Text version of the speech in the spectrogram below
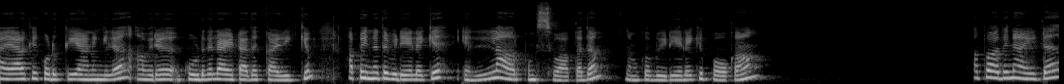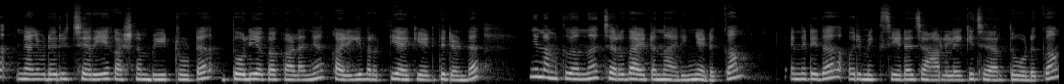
തയ്യാറാക്കി കൊടുക്കുകയാണെങ്കിൽ അവർ കൂടുതലായിട്ട് അത് കഴിക്കും. അപ്പോൾ ഇന്നത്തെ വീഡിയോയിലേക്ക് എല്ലാവർക്കും സ്വാഗതം. നമുക്ക് വീഡിയോയിലേക്ക് പോകാം. അപ്പോൾ അതിനായിട്ട് ഞാനിവിടെ ഒരു ചെറിയ കഷ്ണം ബീട്രൂട്ട് തൊലിയൊക്കെ കളഞ്ഞ് കഴുകി വൃത്തിയാക്കി എടുത്തിട്ടുണ്ട്. ഇനി നമുക്കിതൊന്ന് ചെറുതായിട്ടൊന്ന് അരിഞ്ഞെടുക്കാം. എന്നിട്ടിത് ഒരു മിക്സിയുടെ ജാറിലേക്ക് ചേർത്ത് കൊടുക്കാം.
